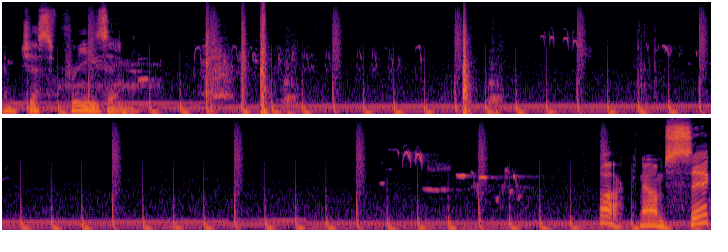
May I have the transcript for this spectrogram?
I'm just freezing. Fuck, now I'm sick?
